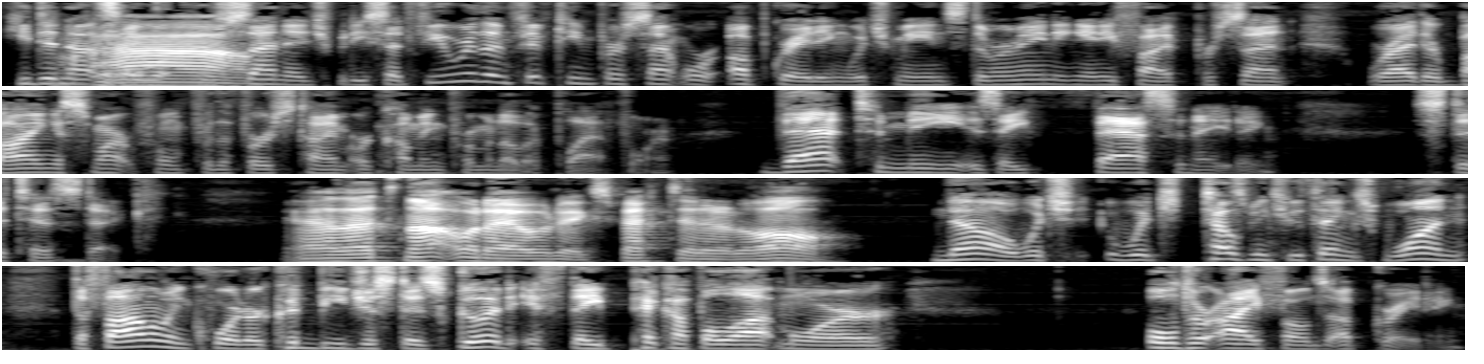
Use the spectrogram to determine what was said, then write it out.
He did not say what percentage, but he said fewer than 15% were upgrading, which means the remaining 85% were either buying a smartphone for the first time or coming from another platform. That to me is a fascinating statistic. Yeah, that's not what I would have expected at all. No, which which tells me two things. One, the following quarter could be just as good if they pick up a lot more older iPhones upgrading.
